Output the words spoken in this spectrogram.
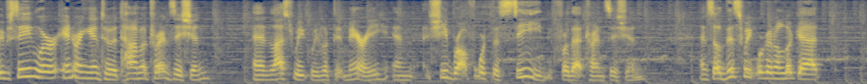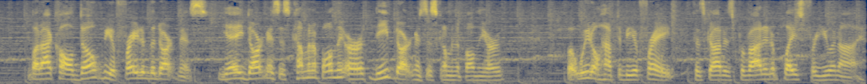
We've seen we're entering into a time of transition. And last week we looked at Mary, and she brought forth the seed for that transition. And so this week we're going to look at what I call don't be afraid of the darkness. Yea, darkness is coming upon the earth, deep darkness is coming upon the earth, but we don't have to be afraid because God has provided a place for you and I.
